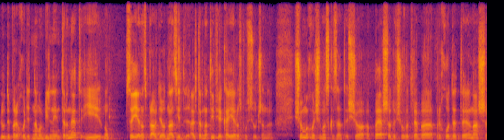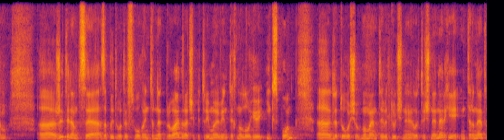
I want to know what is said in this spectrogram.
Люди переходять на мобільний інтернет, і ну це є насправді одна з альтернатив, яка є розповсюдженою. Що ми хочемо сказати? Що перше, до чого треба приходити нашим е, жителям, це запитувати свого інтернет-провайдера, чи підтримує він технологію XPON, е, для того, щоб в моменти відключення електричної енергії інтернет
